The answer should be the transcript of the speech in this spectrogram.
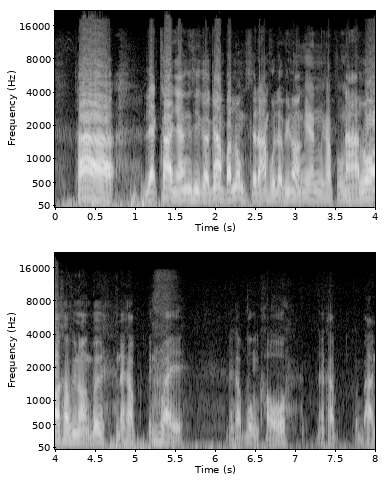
ำถ้าแลกท่าหยังสิก็ง่ามปลาลงสนามพุ่นละพี่น้องๆแมนครับผมหนารอครับพี่น้องเบิ้งนะครับเป็นควายนะครับวงเขา นะครับบาน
